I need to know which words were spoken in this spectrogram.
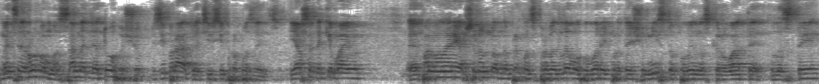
Ми це робимо саме для того, щоб зібрати ці всі пропозиції. Я все-таки маю Пан Валерій абсолютно, наприклад, справедливо говорить про те, що місто повинно скерувати листи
